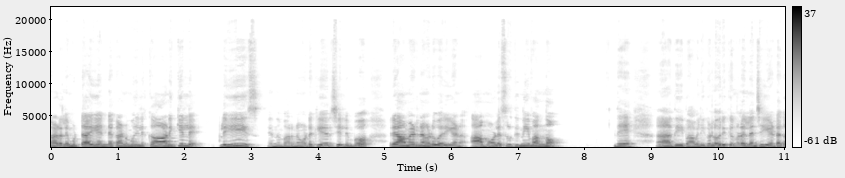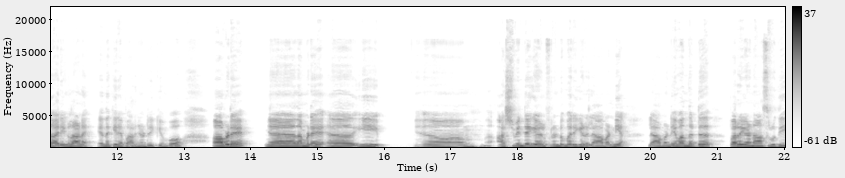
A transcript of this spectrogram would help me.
കടലമുട്ടായി എന്റെ കൺമുന്നിൽ കാണിക്കല്ലേ? പ്ലീസ് എന്ന് പറഞ്ഞുകൊണ്ട് കയറി ചെല്ലുമ്പോൾ രാമേട്ടൻ അങ്ങോട്ട് വരികയാണ്. ആ മോളെ ശ്രുതി നീ വന്നോ? ദേ ദീപാവലികളുടെ ഒരുക്കങ്ങളെല്ലാം ചെയ്യേണ്ട കാര്യങ്ങളാണ് എന്നൊക്കെ ഇങ്ങനെ പറഞ്ഞുകൊണ്ടിരിക്കുമ്പോൾ അവിടെ നമ്മുടെ ഈ അശ്വിന്റെ ഗേൾ ഫ്രണ്ടും വരികയാണ്. ലാവണ്യ. ലാവണ്യ വന്നിട്ട് പറയാണ് ആ ശ്രുതി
